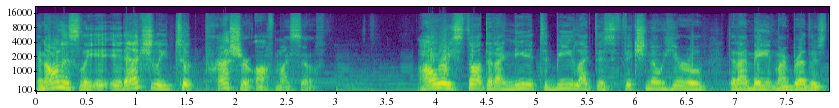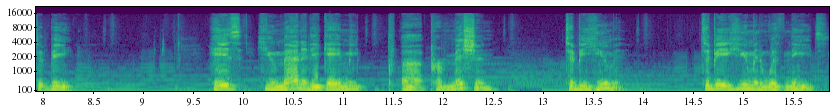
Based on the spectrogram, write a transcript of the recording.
And honestly, it, it actually took pressure off myself. I always thought that I needed to be like this fictional hero that I made my brothers to be. His humanity gave me uh, permission to be human, to be a human with needs.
